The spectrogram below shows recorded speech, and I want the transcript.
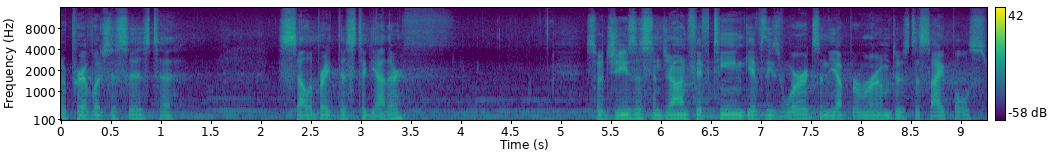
What a privilege this is to celebrate this together. So, Jesus in John 15 gives these words in the upper room to his disciples.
